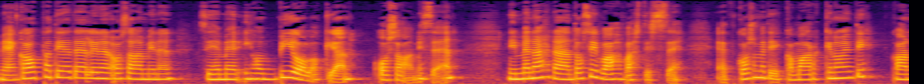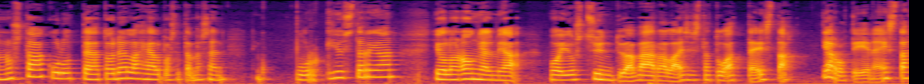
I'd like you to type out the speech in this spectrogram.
meidän kauppatieteellinen osaaminen siihen meidän ihon biologian osaamiseen, niin me nähdään tosi vahvasti se, että kosmetiikkamarkkinointi kannustaa kuluttajaa todella helposti tämmöisen purkkihysteriaan, jolloin ongelmia voi just syntyä vääränlaisista tuotteista ja rutiineista.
